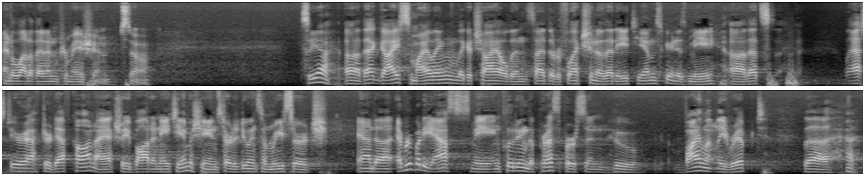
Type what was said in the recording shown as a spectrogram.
and a lot of that information. So, so yeah, uh, that guy smiling like a child inside the reflection of that ATM screen is me. Uh, that's last year after DEF CON, I actually bought an ATM machine, and started doing some research, and uh, everybody asks me, including the press person who violently ripped the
